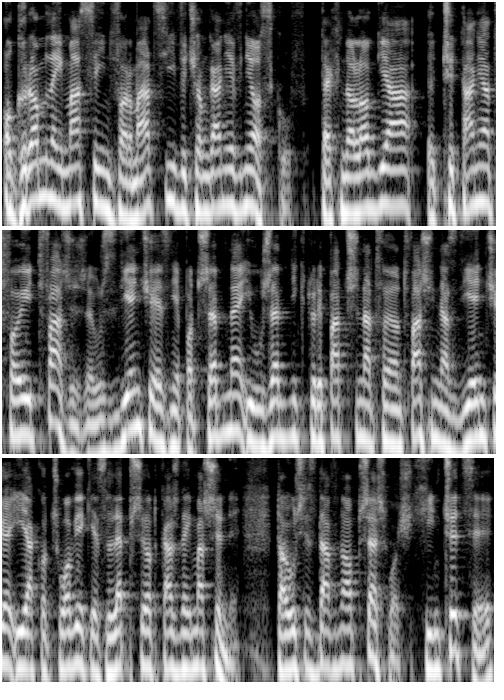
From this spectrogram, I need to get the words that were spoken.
ogromnej masy informacji, wyciąganie wniosków. Technologia czytania twojej twarzy, że już zdjęcie jest niepotrzebne i urzędnik, który patrzy na twoją twarz i na zdjęcie i jako człowiek jest lepszy od każdej maszyny. To już jest dawno przeszłość. Chińczycy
